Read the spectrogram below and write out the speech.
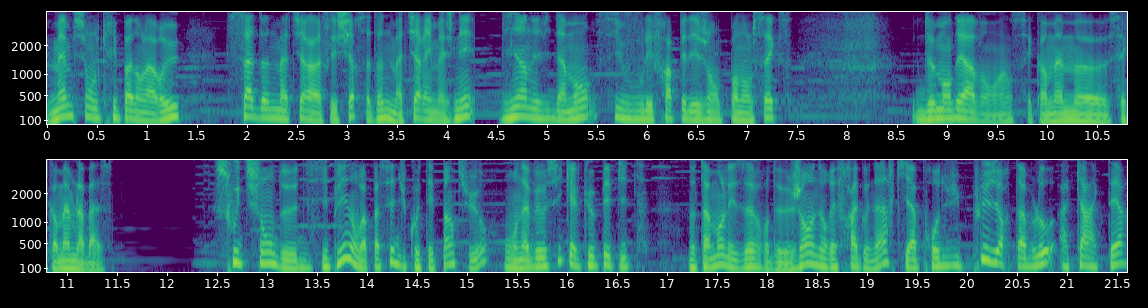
même si on le crie pas dans la rue, ça donne matière à réfléchir, ça donne matière à imaginer. Bien évidemment, si vous voulez frapper des gens pendant le sexe, demandez avant, hein. c'est quand, même, euh, quand même la base. Switchons de discipline, on va passer du côté peinture, où on avait aussi quelques pépites, notamment les œuvres de Jean-Honoré Fragonard, qui a produit plusieurs tableaux à caractère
